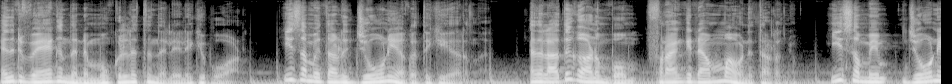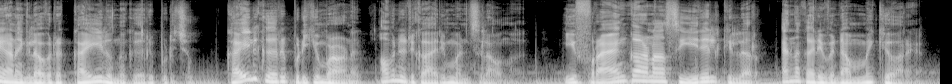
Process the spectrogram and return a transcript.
എന്നിട്ട് വേഗം തന്നെ മുകളിലത്തെ നിലയിലേക്ക് പോവാണ്. ഈ സമയത്താണ് ജോണി അകത്തേക്ക് കയറുന്നത്. എന്നാൽ അത് കാണുമ്പോൾ ഫ്രാങ്കിന്റെ അമ്മ അവനെ തടഞ്ഞു. ഈ സമയം ജോണി ആണെങ്കിൽ അവരുടെ കയ്യിലൊന്ന് കയറി പിടിച്ചു. കയ്യിൽ കയറി പിടിക്കുമ്പോഴാണ് അവനൊരു കാര്യം മനസ്സിലാവുന്നത്. ഈ ഫ്രാങ്ക് ആണ് ആ സീരിയൽ കില്ലർ എന്ന കാര്യം ഇവന്റെ അമ്മയ്ക്കും അറിയാം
